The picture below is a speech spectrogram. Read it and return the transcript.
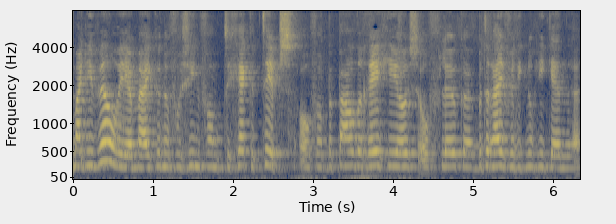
maar die wel weer mij kunnen voorzien van te gekke tips over bepaalde regio's of leuke bedrijven die ik nog niet kende.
